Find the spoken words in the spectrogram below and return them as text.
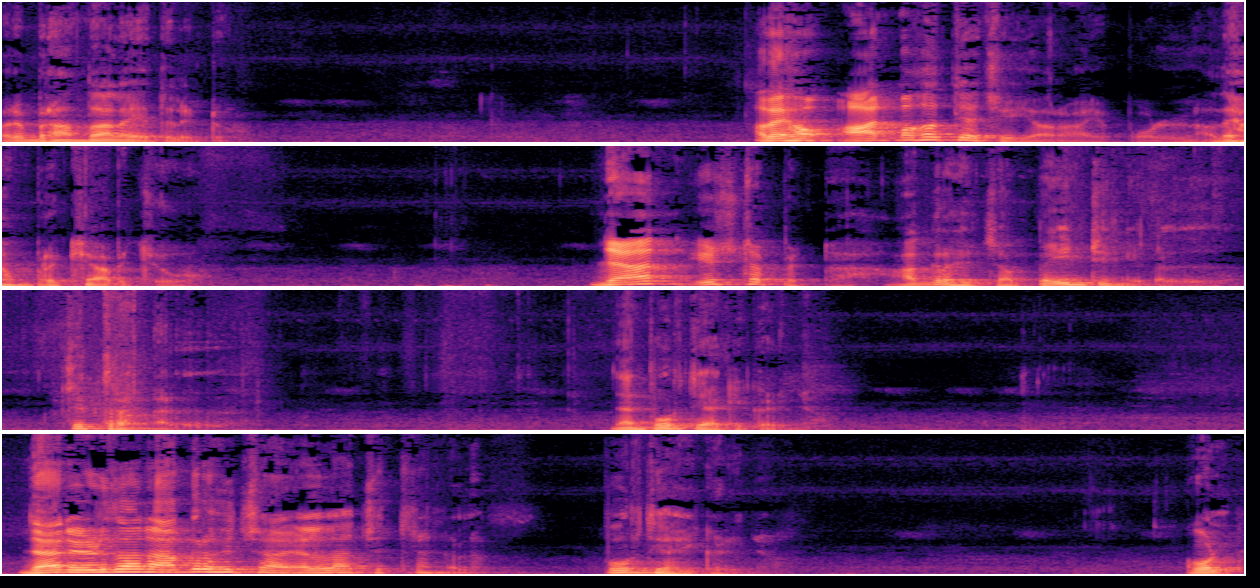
ഒരു ഭ്രാന്താലയത്തിലിട്ടു. അദ്ദേഹം ആത്മഹത്യ ചെയ്യാറായപ്പോൾ അദ്ദേഹം പ്രഖ്യാപിച്ചു ഞാൻ ഇഷ്ടപ്പെട്ട ആഗ്രഹിച്ച പെയിന്റിങ്ങുകൾ ചിത്രങ്ങൾ ഞാൻ പൂർത്തിയാക്കി കഴിഞ്ഞു. ഞാൻ എഴുതാൻ ആഗ്രഹിച്ച എല്ലാ ചിത്രങ്ങളും പൂർത്തിയായി കഴിഞ്ഞു. അപ്പോൾ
